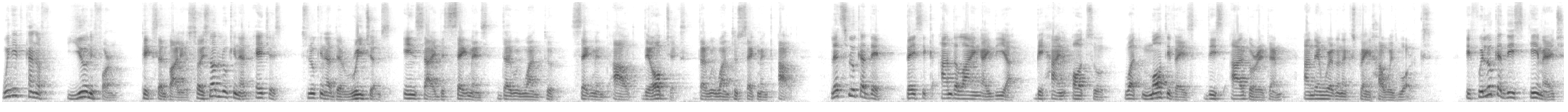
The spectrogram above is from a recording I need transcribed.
we need kind of uniform pixel values. So it's not looking at edges, is looking at the regions inside the segments that we want to segment out, the objects that we want to segment out. Let's look at the basic underlying idea behind Otsu, what motivates this algorithm, and then we're going to explain how it works. If we look at this image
